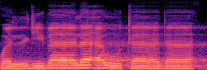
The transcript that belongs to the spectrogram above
والجبال أوتادا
